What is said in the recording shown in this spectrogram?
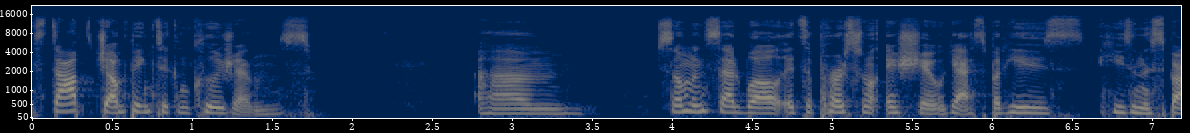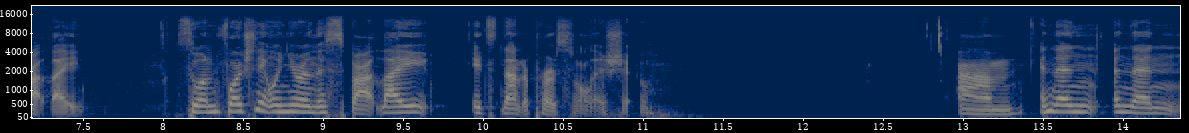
Stop jumping to conclusions. Um someone said, "Well, it's a personal issue." Yes, but he's he's in the spotlight. So unfortunately when you're in the spotlight, it's not a personal issue. Um, and then and then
